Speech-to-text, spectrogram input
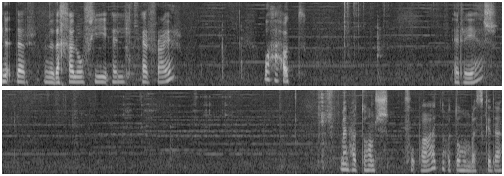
نقدر ندخله في الاير فراير وهحط الرياش ما نحطهمش فوق بعض نحطهم بس كده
